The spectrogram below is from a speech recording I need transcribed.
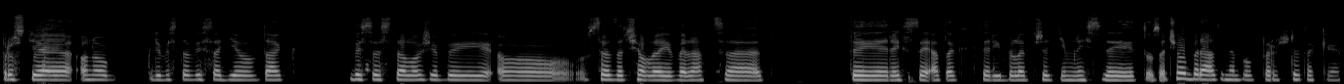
Prostě ono, kdybys to vysadil, tak by se stalo, že by o, se začaly vracet ty rysy a tak, které byly předtím, než si to začal brát, nebo proč to tak je?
